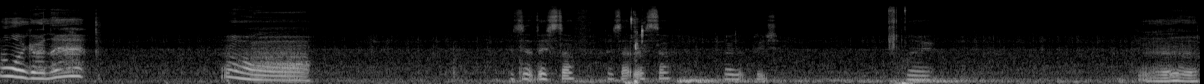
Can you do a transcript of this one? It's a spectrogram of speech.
I want to go in there. Oh. Is it this stuff? Is that this stuff? No, look, please. No. Ugh.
